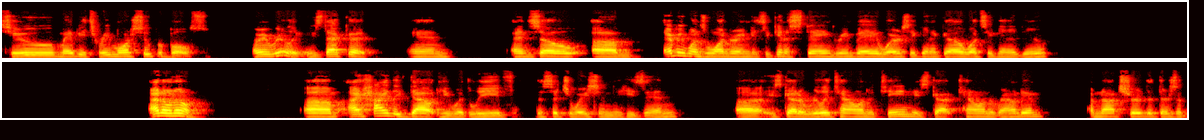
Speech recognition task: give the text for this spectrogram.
two, maybe three more Super Bowls. I mean, really, he's that good. And and so um, everyone's wondering: Is he going to stay in Green Bay? Where's he going to go? What's he going to do? I don't know. Um, I highly doubt he would leave the situation he's in. Uh, he's got a really talented team. He's got talent around him. I'm not sure that there's a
